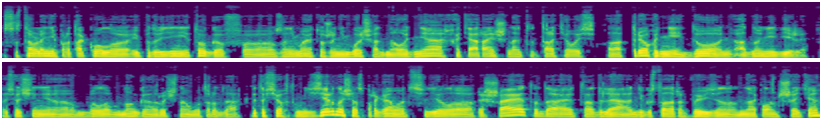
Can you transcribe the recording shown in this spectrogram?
Составление протокола и подведение итогов э, занимает уже не больше одного дня, хотя раньше на это тратилось от трех дней до одной недели. То есть очень э, было много ручного труда. Это все автоматизировано, сейчас программа это все дело решает. Да, это для дегустаторов выведено на планшете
